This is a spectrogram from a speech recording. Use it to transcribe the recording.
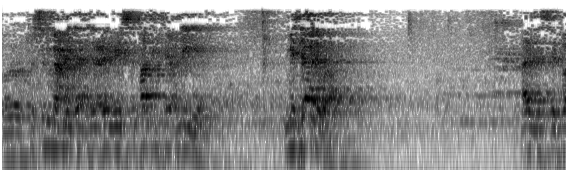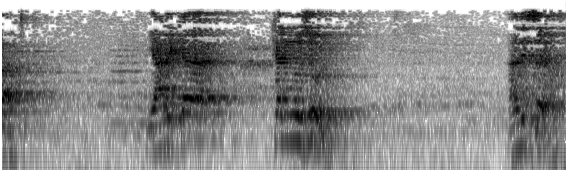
وتسمى عند أهل العلم صفات فعلية. مثالها هذه الصفات. يعني كالنزول. هذه صفة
